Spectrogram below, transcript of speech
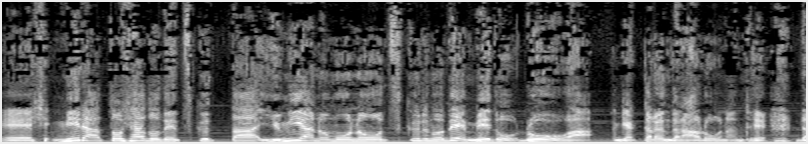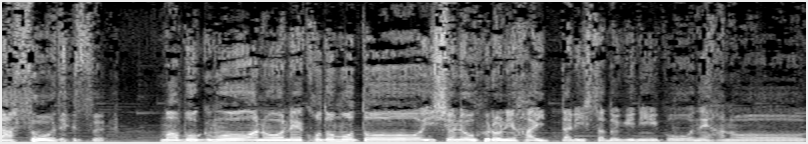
えー、メラとヒャドで作った弓矢のものを作るので、メド、ローは、逆から読んだらアローなんで、ラソーです。まあ僕もあのね、子供と一緒にお風呂に入ったりした時に、こうね、あの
